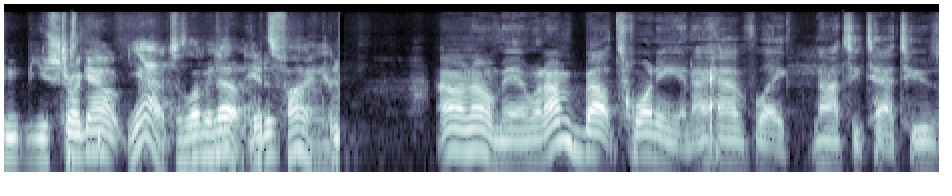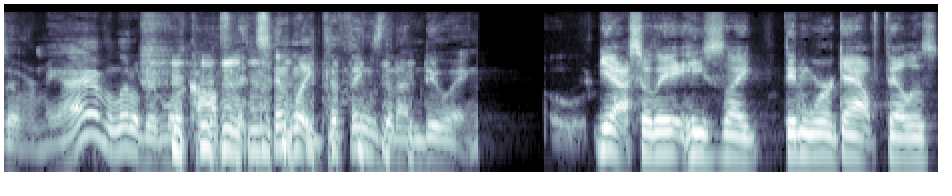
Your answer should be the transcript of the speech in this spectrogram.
you, you struck out. Yeah, just let me know. Hit It's it. fine. I don't know, man. When I'm about 20 and I have like Nazi tattoos over me, I have a little bit more confidence in like the things that I'm doing. Yeah, so they he's like didn't work out, fellas.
